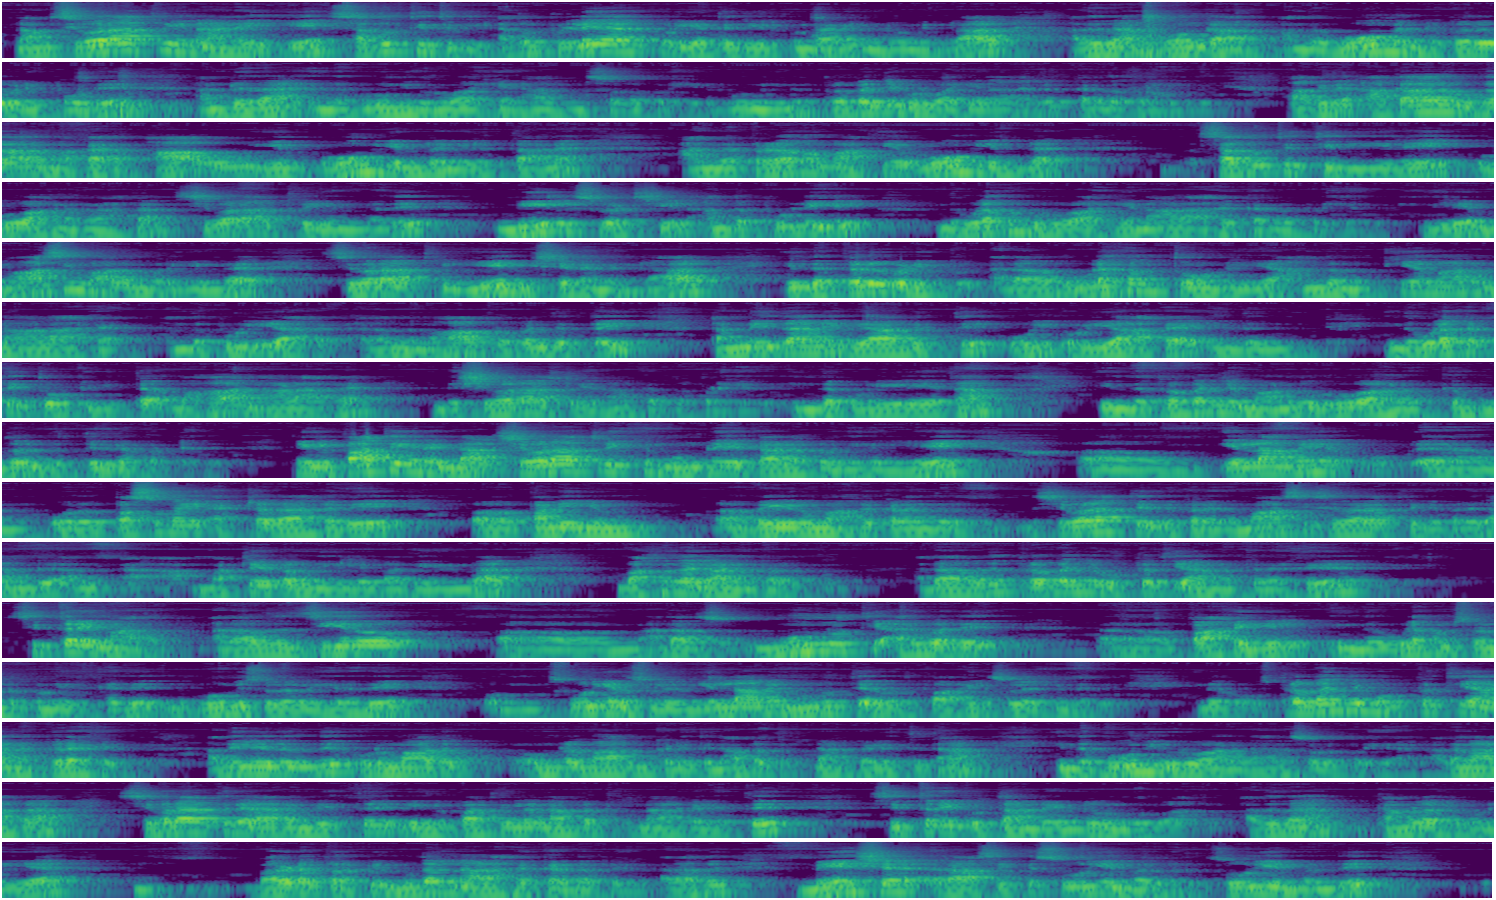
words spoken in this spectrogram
நாம் சிவராத்திரி நாளை ஏன் சதுர்த்தி திதி அதுவும் பிள்ளையாருக்குரிய திதியில் கொண்டாடுகின்றோம் என்றால் அதுதான் ஓங்காரம். அந்த ஓம் என்ற பெருவடிப்போடு அன்றுதான் இந்த பூமி உருவாகிய நாள் என்று சொல்லப்படுகிறது. பூமியில் பிரபஞ்சம் உருவாகிய நாளாக கருதப்படுகிறது. ஆகவே அகார உகார மகாரம் ஆ உ இம் ஓம் என்ற எழுத்தான அந்த பிரணவமாகிய ஓம் என்ற சதுர்த்தி திதியிலே உருவாகினதனால் தான் சிவராத்திரி என்பது மீள் சுழற்சியில் அந்த புள்ளியில் இந்த உலகம் உருவாகிய நாளாக கருதப்படுகிறது. இதிலே மாசி மாதம் வருகின்ற சிவராத்திரி ஏன் விசேடம் என்றால் இந்த பெருவெடிப்பு அதாவது உலகம் தோன்றிய அந்த முக்கியமான நாளாக அந்த புள்ளியாக அதாவது இந்த மகா பிரபஞ்சத்தை தன்னைத்தானே வியாபித்து ஒளி ஒளியாக இந்த இந்த உலகத்தை தோற்றுவித்த மகா நாளாக இந்த சிவராத்திரி நாள் கருதப்படுகிறது. இந்த புள்ளியிலே தான் இந்த பிரபஞ்சமானது உருவாகிறதுக்கு முதல் வித்து விடப்பட்டது. நீங்கள் பார்த்தீங்க என்றால் சிவராத்திரிக்கு முந்தைய காலப்பகுதிகளிலே எல்லாமே ஒரு பசுமை அற்றதாகவே பனியும் வெயிலுமாக கலந்திருக்கும். சிவராத்திரிக்கு பிறகு மாசி சிவராத்திரிக்கு பிறகு அங்கு அங்- அ- மற்ற பகுதிகளில் பார்த்தீர்கள் வசந்த காலம் பிறக்கும். அதாவது பிரபஞ்ச உற்பத்தியான பிறகு சித்திரை மாதம் அதாவது ஜீரோ அதாவது முன்னூற்றி அறுபது பாகையில் இந்த உலகம் சுழன்று கொண்டிருக்கிறது இந்த பூமி சுழல்கிறது சூரியன் சுழல் எல்லாமே முந்நூற்றி அறுபது பாகையில் சுழல்கின்றது இந்த பிரபஞ்சம் உற்பத்தியான பிறகு அதிலிருந்து ஒரு மாதம் ஒன்றரை மாதம் கழித்து நாற்பத்தெட்டு நாள் கழித்து தான் இந்த பூமி உருவானதாக சொல்லப்படுகிறார். அதனால் தான் சிவராத்திரி ஆரம்பித்து நீங்கள் பார்த்தீங்கன்னா நாற்பத்தெட்டு நாள் கழித்து சித்திரை புத்தாண்டு என்று ஒன்று உருவாகும். அதுதான் தமிழர்களுடைய வருடப்பிறப்பின் முதல் நாளாக கருதப்படுகிறது. அதாவது மேஷ ராசிக்கு சூரியன் வருவது. சூரியன் வந்து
